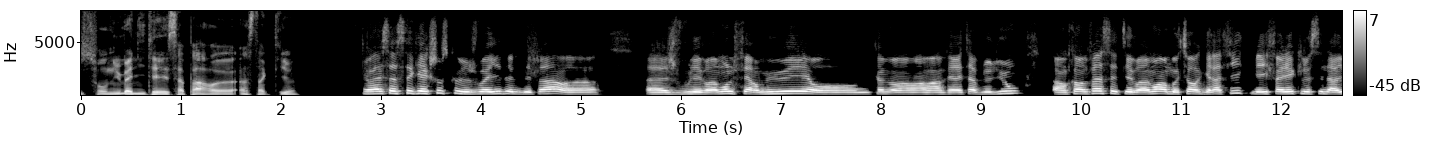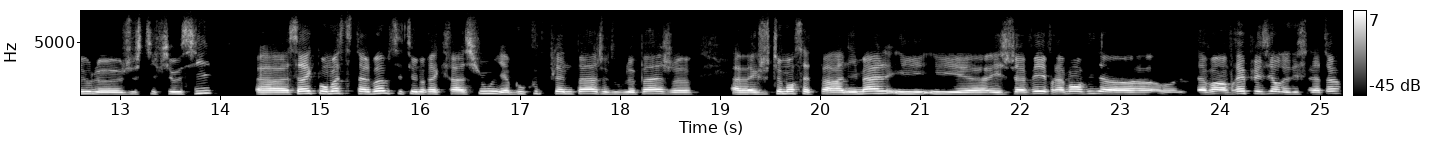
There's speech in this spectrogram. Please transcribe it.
son humanité et sa part euh, instinctive. Ouais, ça c'est quelque chose que je voyais dès le départ. je voulais vraiment le faire muer en, comme un, véritable lion. encore une fois, c'était vraiment un moteur graphique, mais il fallait que le scénario le justifie aussi. Euh, c'est vrai que pour moi, cet album, c'était une récréation. Il y a beaucoup de pleines pages, de doubles pages, euh, avec justement cette part animale. Et, et, euh, et j'avais vraiment envie d'avoir un vrai plaisir de dessinateur.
